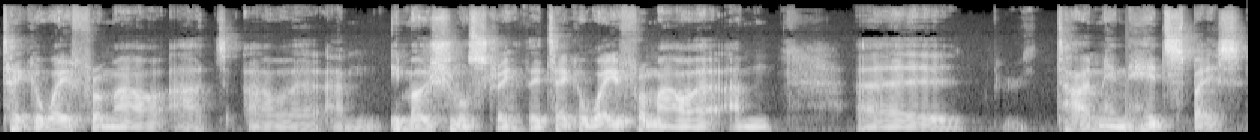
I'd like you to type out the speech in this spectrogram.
take away from our our, our um, emotional strength. They take away from our um, uh, time and headspace.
